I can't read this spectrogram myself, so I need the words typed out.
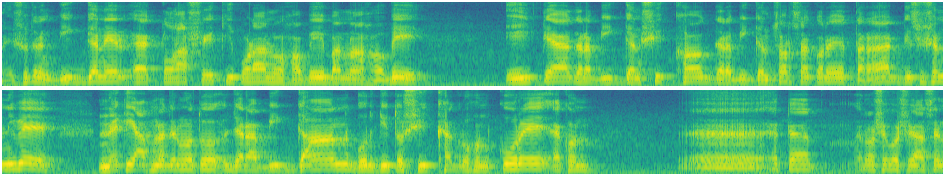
নেই। সুতরাং বিজ্ঞানের ক্লাসে কি পড়ানো হবে বা না হবে, এইটা যারা বিজ্ঞান শিক্ষক, যারা বিজ্ঞান চর্চা করে, তারা ডিসিশন নিবে। নাকি আপনাদের মতো যারা বিজ্ঞান বর্জিত শিক্ষা গ্রহণ করে, এখন একটা রসে বসে আছেন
